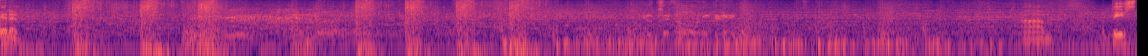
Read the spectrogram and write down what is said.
Get him. Um, a beast.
